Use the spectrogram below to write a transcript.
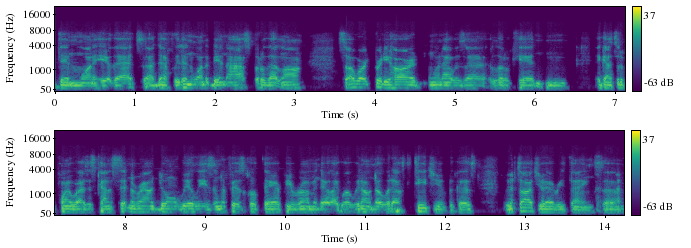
didn't want to hear that. So I definitely didn't want to be in the hospital that long. So I worked pretty hard when I was a little kid, and it got to the point where I was just kind of sitting around doing wheelies in the physical therapy room, and they're like, "Well, we don't know what else to teach you because we've taught you everything." So,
